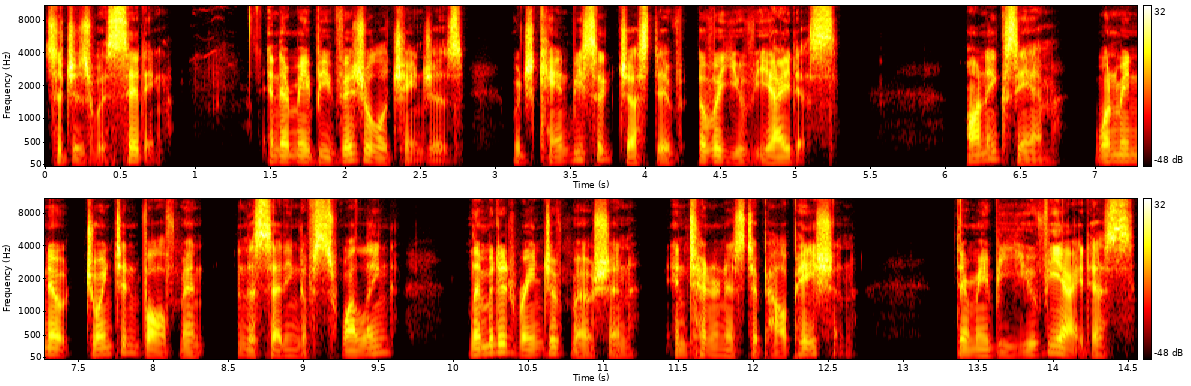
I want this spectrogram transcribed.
such as with sitting. And there may be visual changes, which can be suggestive of a uveitis. On exam, one may note joint involvement in the setting of swelling, limited range of motion, and tenderness to palpation. There may be uveitis,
